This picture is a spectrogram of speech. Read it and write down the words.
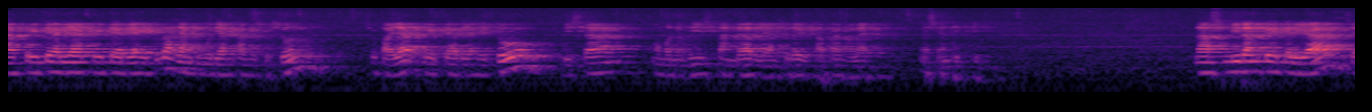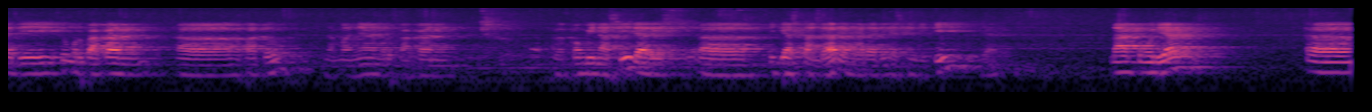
Nah kriteria-kriteria itulah yang kemudian kami susun supaya kriteria itu bisa memenuhi standar yang sudah ditetapkan oleh SNDP. Nah sembilan kriteria jadi itu merupakan uh, apa tuh namanya merupakan uh, kombinasi dari uh, tiga standar yang ada di SNDP. Ya. Nah kemudian uh,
